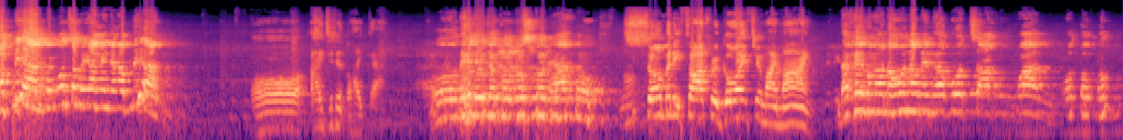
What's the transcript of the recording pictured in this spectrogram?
aplihan kung unsa may angay niyang aplihan. Oh, I didn't like that. O dili jud ko gusto ni ato. So many thoughts were going through my mind. Dakay mga nahuna nga ngabot sa akong kwan, otok no.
